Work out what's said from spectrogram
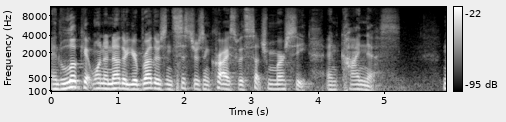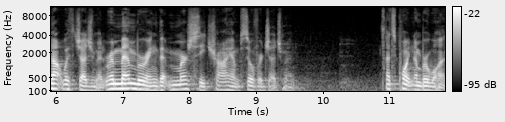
And look at one another, your brothers and sisters in Christ, with such mercy and kindness, not with judgment, remembering that mercy triumphs over judgment. That's point number one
